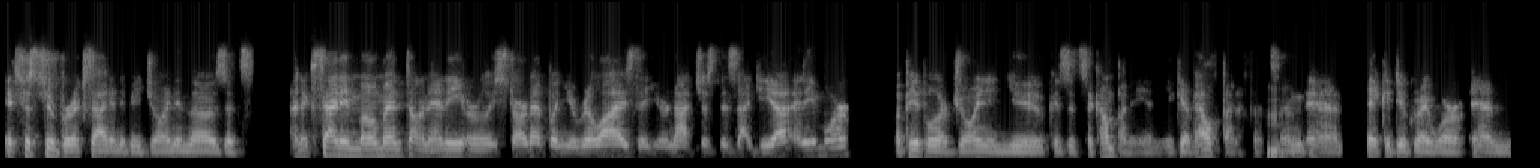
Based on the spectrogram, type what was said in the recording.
it's just super exciting to be joining those. It's an exciting moment on any early startup when you realize that you're not just this idea anymore, but people are joining you because it's a company and you give health benefits mm-hmm. and, and they could do great work. And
